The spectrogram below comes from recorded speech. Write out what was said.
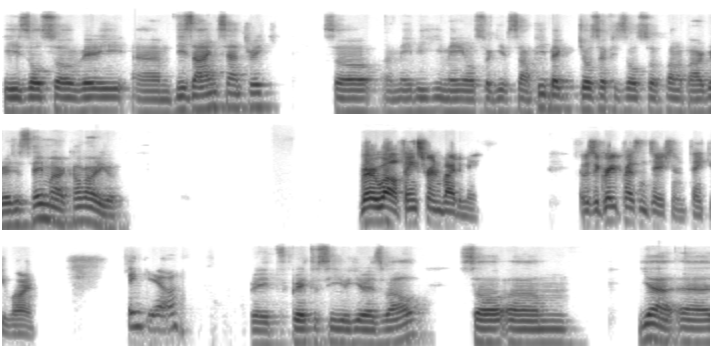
He's also very um, design centric. So uh, maybe he may also give some feedback. Joseph is also one of our graduates. Hey, Mark, how are you? Very well. Thanks for inviting me. It was a great presentation. Thank you, Lauren. Thank you. Great, great to see you here as well. So um, yeah, uh,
